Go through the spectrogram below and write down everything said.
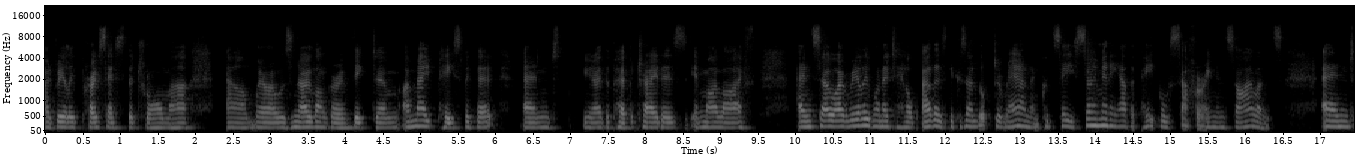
I'd really processed the trauma um, where I was no longer a victim. I made peace with it and, you know, the perpetrators in my life. And so I really wanted to help others because I looked around and could see so many other people suffering in silence. And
